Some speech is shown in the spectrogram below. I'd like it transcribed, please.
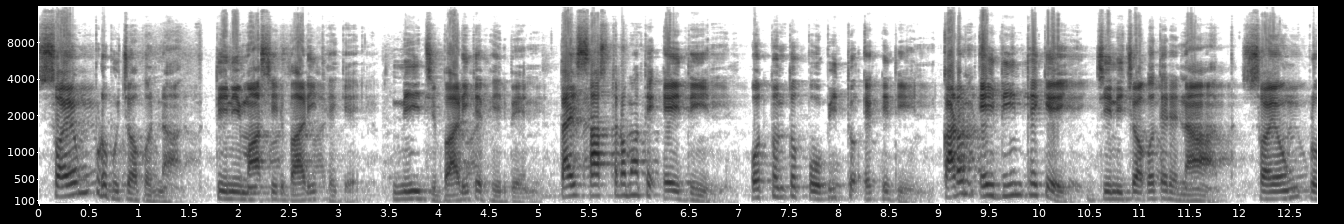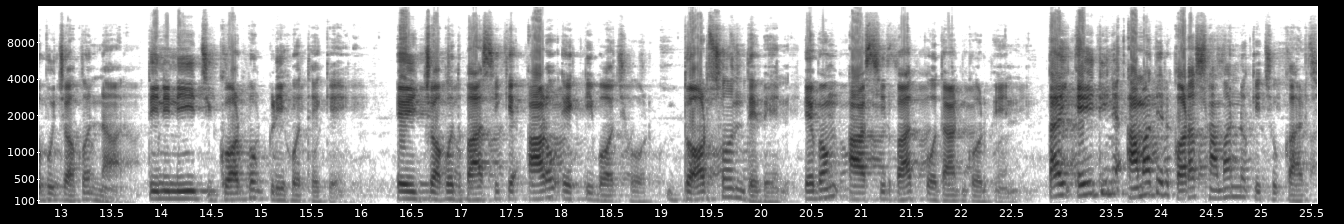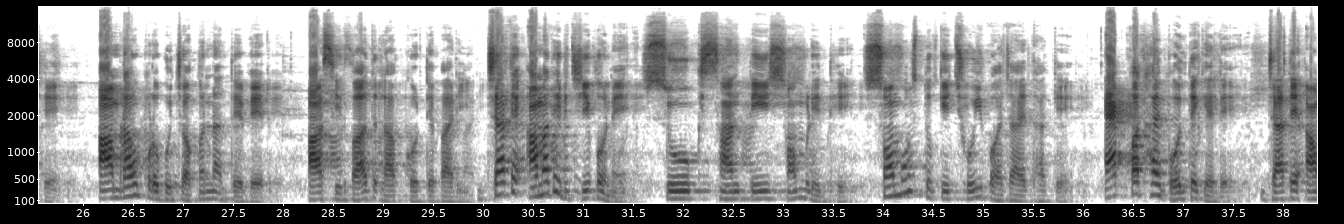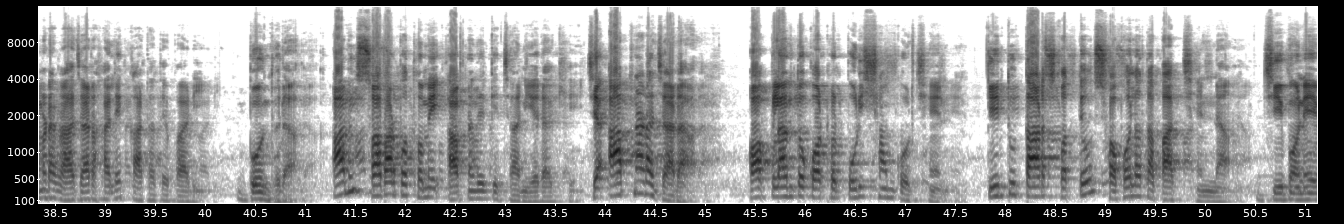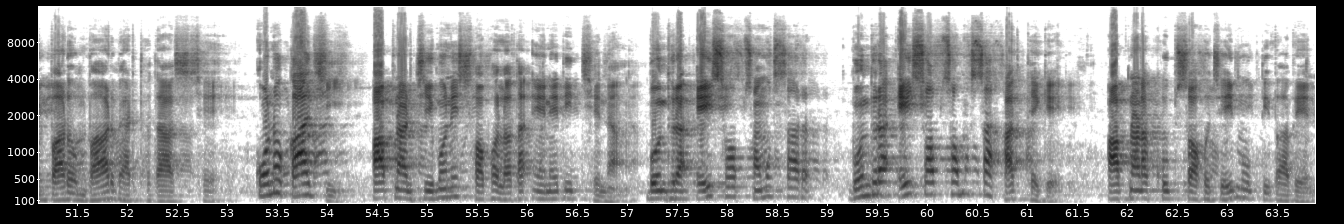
স্বয়ং প্রভু জগন্নাথ, তিনি মাসির বাড়ি থেকে নিজ বাড়িতে ফিরবেন। তাই শাস্ত্রমতে এই দিন অত্যন্ত পবিত্র একটি দিন। কারণ এই দিন থেকেই যিনি জগতের নাথ, স্বয়ং প্রভু জগন্নাথ, তিনি নিজ গর্ভগৃহ থেকে এই জগৎবাসীকে আরও একটি বছর দর্শন দেবেন এবং আশীর্বাদ প্রদান করবেন। তাই এই দিনে আমাদের করা সামান্য কিছু কার্যে আমরাও প্রভু জগন্নাথ দেবের আশীর্বাদ লাভ করতে পারি, যাতে আমাদের জীবনে সুখ, শান্তি, সমৃদ্ধি সমস্ত কিছুই বজায় থাকে। এক কথায় বলতে গেলে, যাতে আমরা রাজার হালে কাটাতে পারি। বন্ধুরা, আমি সবার প্রথমেই আপনাদেরকে জানিয়ে রাখি যে আপনারা যারা অক্লান্ত কঠোর পরিশ্রম করছেন, কিন্তু তার সত্ত্বেও সফলতা পাচ্ছেন না। জীবনে বারংবার ব্যর্থতা আসছে। কোনো কাজই আপনার জীবনে সফলতা এনে দিচ্ছে না। বন্ধুরা, এই সব সমস্যার, বন্ধুরা, এই সব সমস্যার হাত থেকে আপনারা খুব সহজেই মুক্তি পাবেন।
